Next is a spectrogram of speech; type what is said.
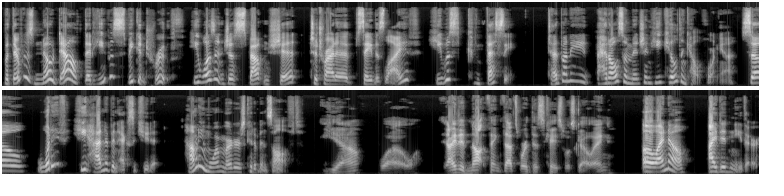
but there was no doubt that he was speaking truth. He wasn't just spouting shit to try to save his life, he was confessing. Ted Bundy had also mentioned he killed in California. So, what if he hadn't been executed? How many more murders could have been solved? Yeah. Whoa. I did not think that's where this case was going. Oh, I know. I didn't either.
